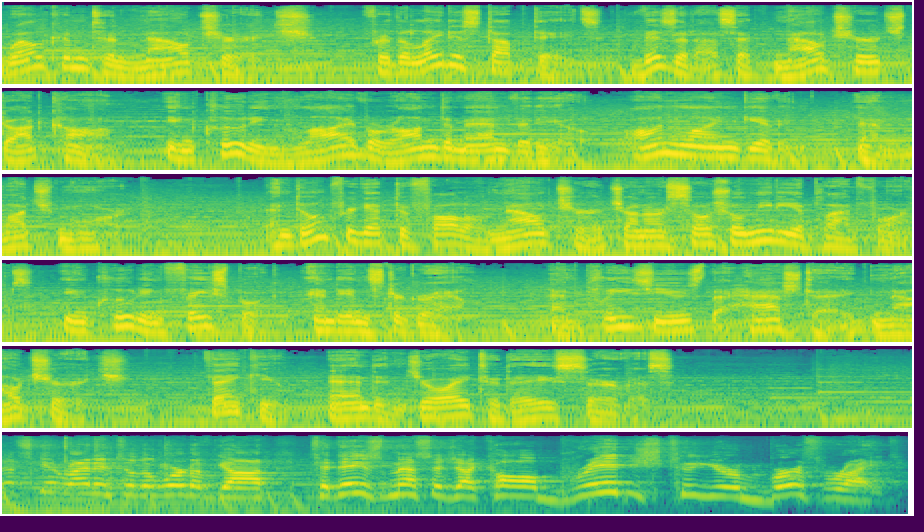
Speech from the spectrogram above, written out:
Welcome to Now Church. For the latest updates, visit us at nowchurch.com, including live or on demand video, online giving, and much more. And don't forget to follow Now Church on our social media platforms, including Facebook and Instagram. And please use the hashtag NowChurch. Thank you and enjoy today's service. Let's get right into the Word of God. Today's message I call Bridge to Your Birthright.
